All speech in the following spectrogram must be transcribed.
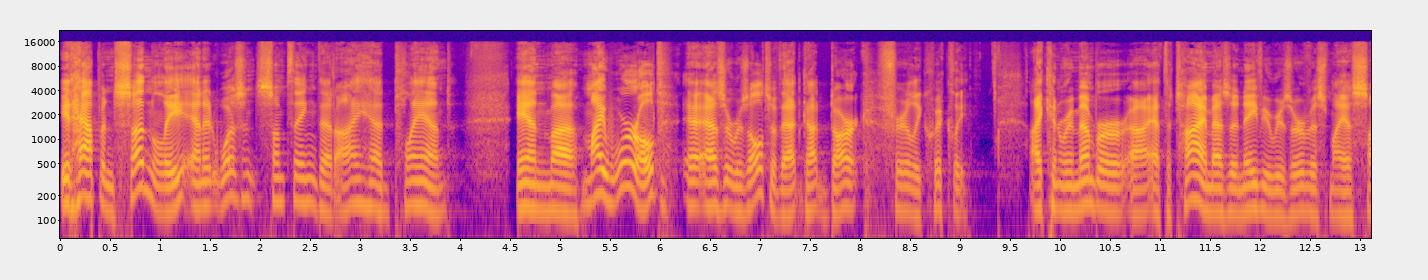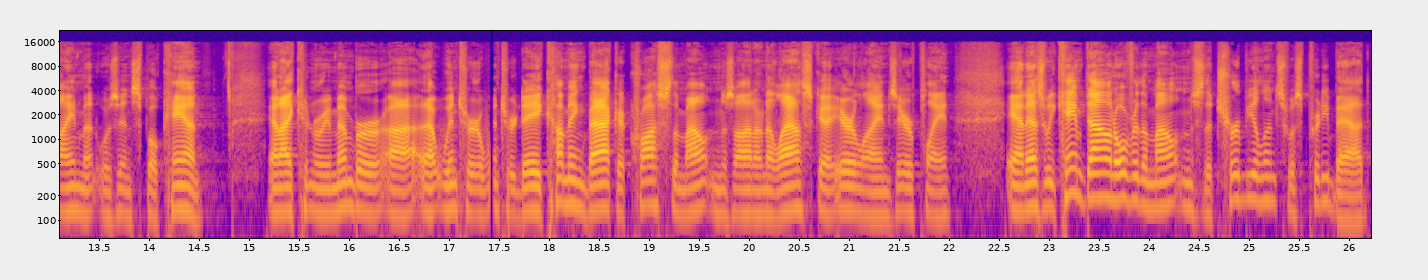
it happened suddenly, and it wasn't something that I had planned. And my, my world, as a result of that, got dark fairly quickly. I can remember uh, at the time, as a Navy reservist, my assignment was in Spokane. And I can remember uh, that winter, winter day, coming back across the mountains on an Alaska Airlines airplane. And as we came down over the mountains, the turbulence was pretty bad.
